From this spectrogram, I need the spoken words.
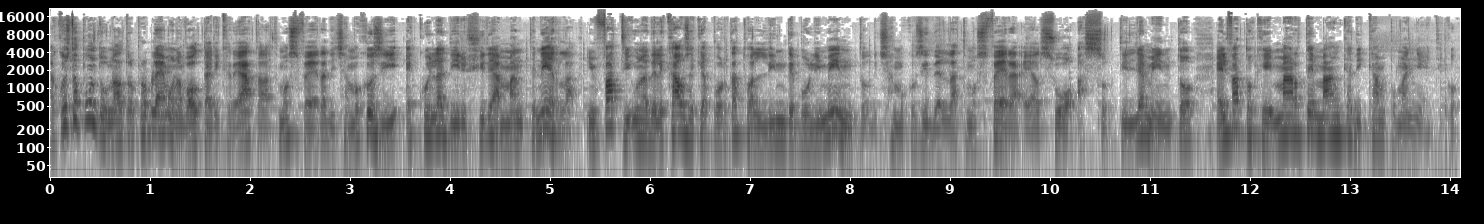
A questo punto un altro problema, una volta ricreata l'atmosfera, diciamo così, è quella di riuscire a mantenerla. Infatti una delle cause che ha portato all'indebolimento, diciamo così, dell'atmosfera e al suo assottigliamento è il fatto che Marte manca di campo magnetico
